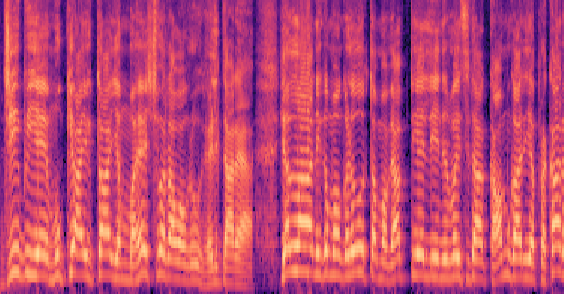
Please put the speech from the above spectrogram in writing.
ಜಿ ಬಿ ಎ ಮುಖ್ಯ ಆಯುಕ್ತ ಎಂ ಮಹೇಶ್ವರ ರಾವ್ ಅವರು ಹೇಳಿದ್ದಾರೆ. ಎಲ್ಲ ನಿಗಮಗಳು ತಮ್ಮ ವ್ಯಾಪ್ತಿಯಲ್ಲಿ ನಿರ್ವಹಿಸಿದ ಕಾಮಗಾರಿಯ ಪ್ರಕಾರ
